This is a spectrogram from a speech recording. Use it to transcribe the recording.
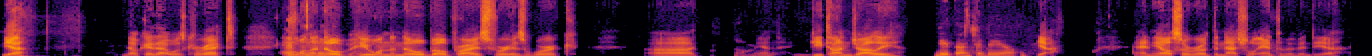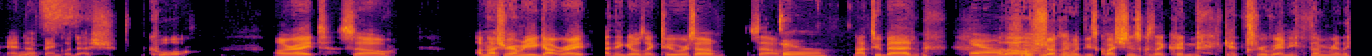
Yeah. Okay, that was correct. He won the no he won the Nobel Prize for his work. Uh oh man, Gitanjali, Gitanjali, yeah. and he also wrote the national anthem of India and of Bangladesh. Cool. All right. So I'm not sure how many you got right. I think it was like two or so. So Two. not too bad. Yeah. Although I was struggling with these questions because I couldn't get through any of them really.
